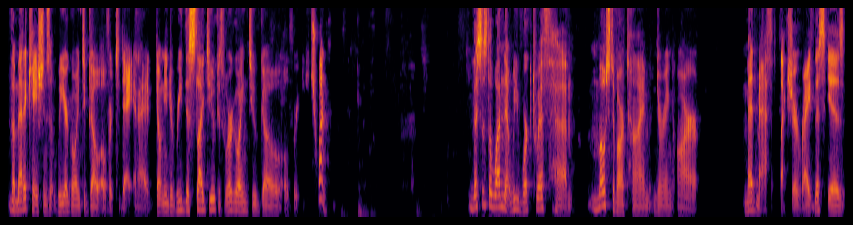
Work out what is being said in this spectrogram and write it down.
the medications that we are going to go over today. And I don't need to read this slide to you because we're going to go over each one this is the one that we worked with um, most of our time during our MedMath lecture, right? This is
